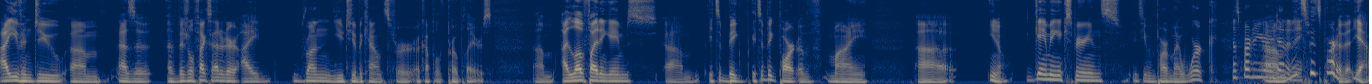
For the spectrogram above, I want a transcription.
I even do um, as a, a visual effects editor. I run YouTube accounts for a couple of pro players. Um, I love fighting games. Um, it's a big it's a big part of my, uh, you know, gaming experience. It's even part of my work. That's part of your Um, identity. It's, it's part of it, yeah.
